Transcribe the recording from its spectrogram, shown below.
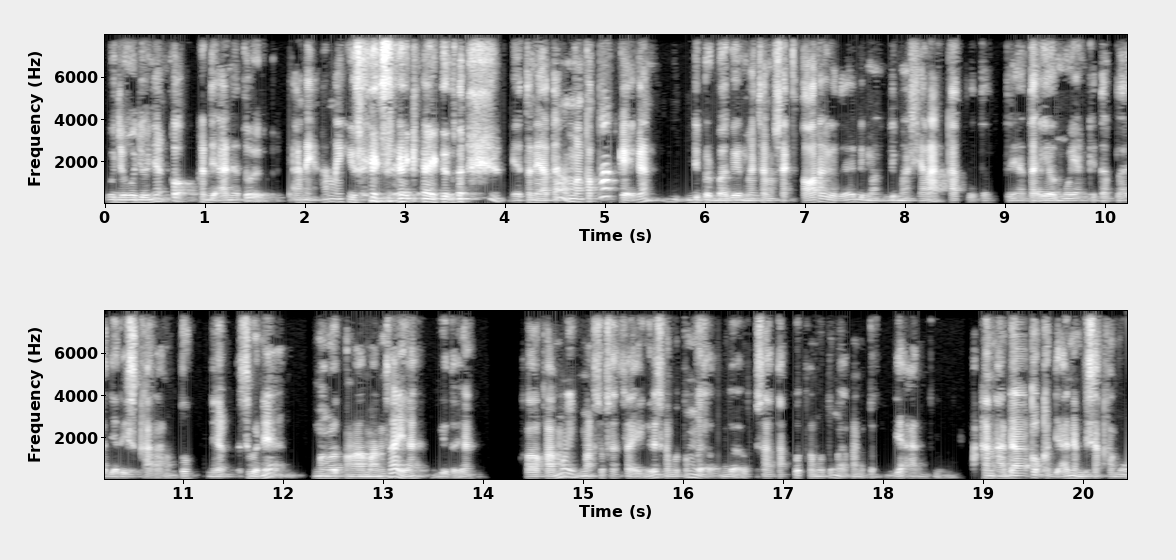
ujung-ujungnya kok kerjaannya tuh aneh-aneh gitu kayak gitu. Ya ternyata memang kepake kan di berbagai macam sektor gitu ya di, di masyarakat gitu. Ternyata ilmu yang kita pelajari sekarang tuh ya sebenarnya menurut pengalaman saya gitu ya kalau kamu masuk sastra Inggris kamu tuh nggak nggak usah takut kamu tuh nggak akan dapat kerjaan. Akan ada kok kerjaan yang bisa kamu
